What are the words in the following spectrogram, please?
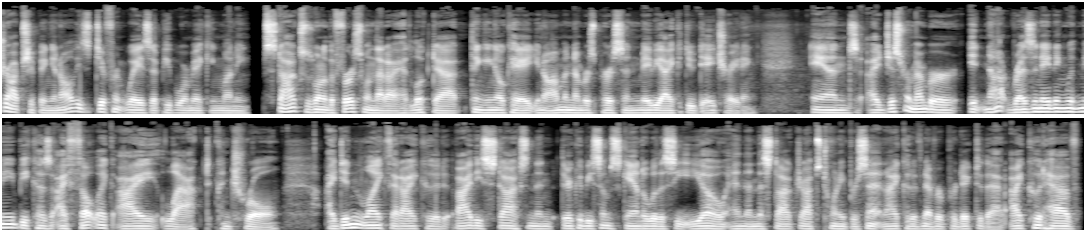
drop shipping and all these different ways that people were making money. Stocks was one of the first one that I had looked at thinking, okay, you know, I'm a numbers person. Maybe I could do day trading. And I just remember it not resonating with me because I felt like I lacked control. I didn't like that I could buy these stocks and then there could be some scandal with a CEO and then the stock drops 20% and I could have never predicted that. I could have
